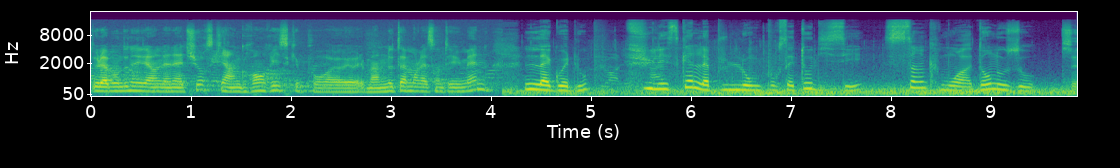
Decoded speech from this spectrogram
de l'abandonner dans la nature, ce qui est un grand risque pour euh, ben, notamment la santé humaine. La Guadeloupe fut l'escale la plus longue pour cette odyssée, 5 mois dans nos eaux. C'est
